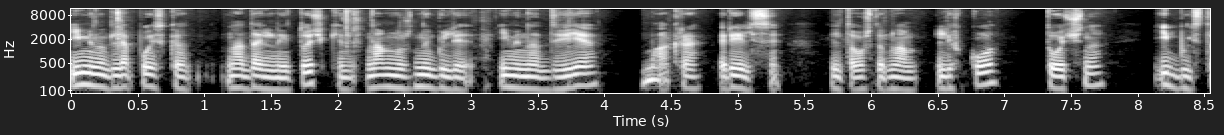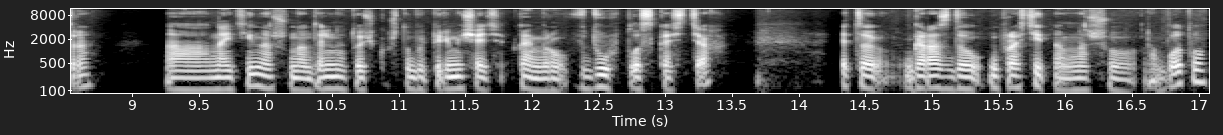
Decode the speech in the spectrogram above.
Именно для поиска надальной точки нам нужны были именно две макрорельсы, для того, чтобы нам легко, точно и быстро найти нашу надальную точку, чтобы перемещать камеру в двух плоскостях. Это гораздо упростит нам нашу работу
